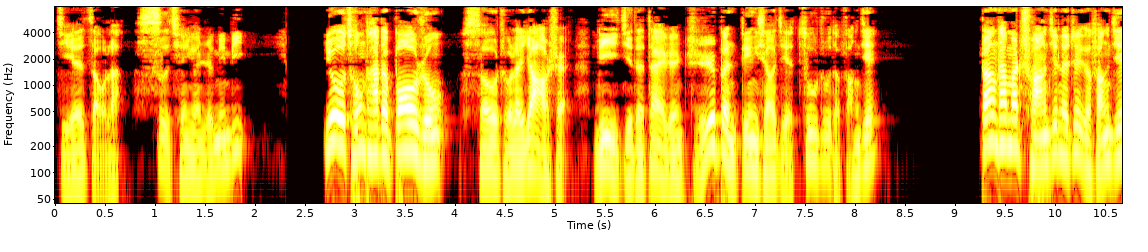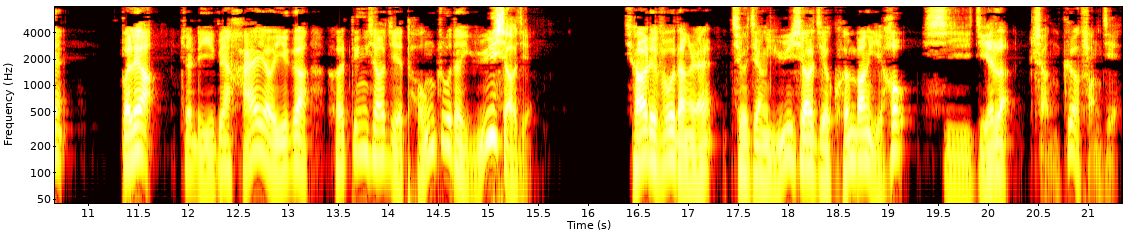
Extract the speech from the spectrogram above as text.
劫走了四千元人民币，又从她的包中搜出了钥匙。立即的带人直奔丁小姐租住的房间。当他们闯进了这个房间，不料这里边还有一个和丁小姐同住的于小姐。乔里夫等人就将于小姐捆绑以后，洗劫了整个房间，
